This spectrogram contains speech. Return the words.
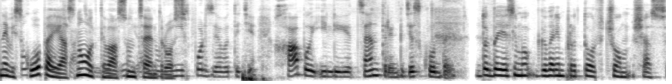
nevis kopējās noliktavās un centros не используя вот эти хабы или центры, где склады. Тогда, если мы говорим про то, в чем сейчас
